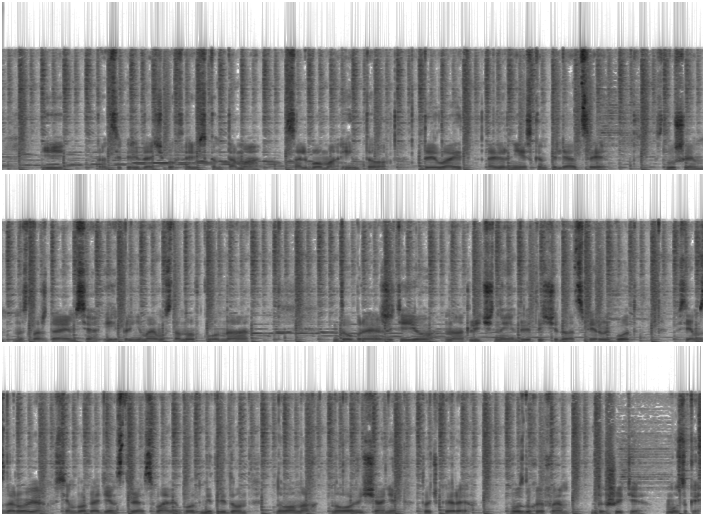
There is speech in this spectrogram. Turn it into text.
И в конце передачи, повторюсь, Кантама с альбома Into Daylight, а вернее с компиляции. Слушаем, наслаждаемся и принимаем установку на доброе житие, на отличный 2021 год. Всем здоровья, всем благоденствия. С вами был Дмитрий Дон на волнах нового вещания .рф. Воздух FM. Дышите музыкой.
